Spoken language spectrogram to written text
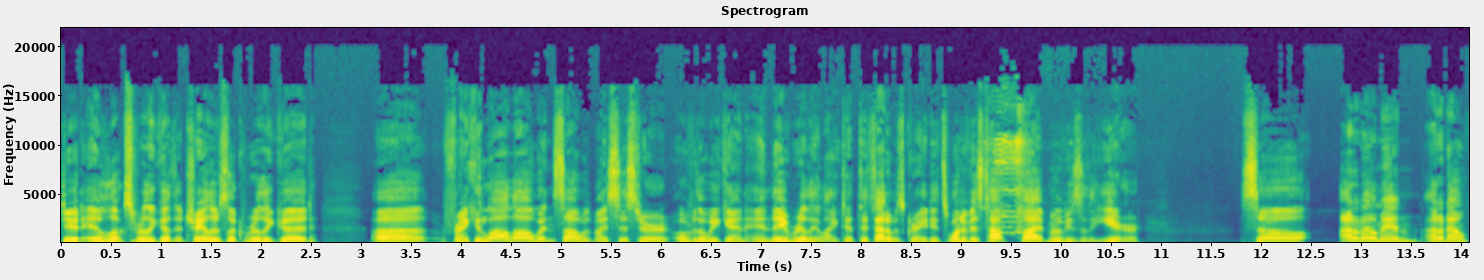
Dude, it looks really good. The trailers look really good. Uh, Frankie Lala went and saw it with my sister over the weekend, and they really liked it. They thought it was great. It's one of his top five movies of the year. So I don't know, man. I don't know.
